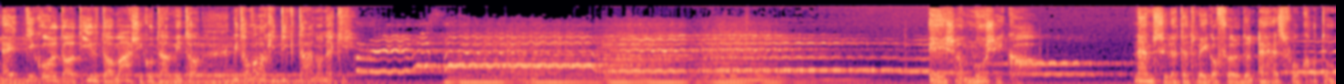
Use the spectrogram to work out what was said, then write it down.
Egyik oldalt írta a másik után, mintha, mintha valaki diktálna neki. És a muzsika nem született még a földön ehhez fogható.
